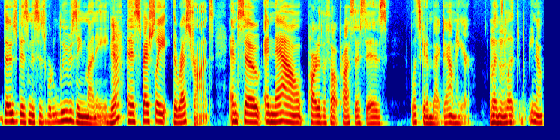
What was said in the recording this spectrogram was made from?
those businesses were losing money. Yeah. And especially the restaurants. And so, and now part of the thought process is let's get them back down here. Let's let, you know,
